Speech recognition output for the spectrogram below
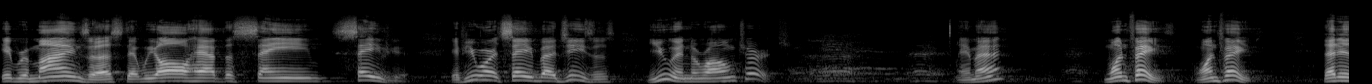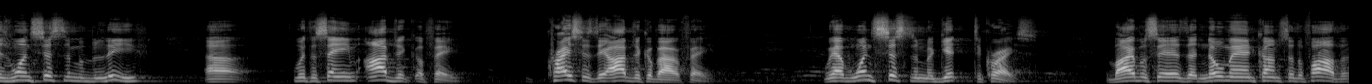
it reminds us that we all have the same Savior. If you weren't saved by Jesus, you in the wrong church. Amen? One faith, one faith. That is one system of belief uh, with the same object of faith. Christ is the object of our faith. We have one system to get to Christ. The Bible says that no man comes to the Father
